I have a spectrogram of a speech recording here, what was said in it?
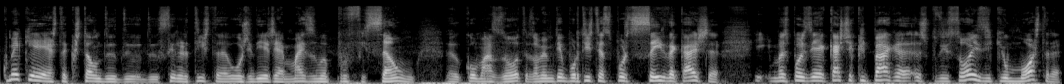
como é que é esta questão de, de, de, ser artista hoje em dia já é mais uma profissão uh, como as outras, ao mesmo tempo o artista é suposto sair da caixa, mas depois é a caixa que lhe paga as exposições e que o mostra,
